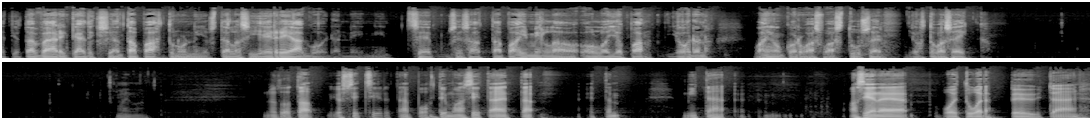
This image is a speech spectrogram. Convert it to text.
että jotain väärinkäytöksiä on tapahtunut, niin jos tällaisia ei reagoida, niin, niin se, se saattaa pahimmillaan olla jopa johdon vahingonkorvausvastuuseen johtava seikka. No tota, jos sitten siirrytään pohtimaan sitä, että, että mitä asianajaja voi tuoda pöytään,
